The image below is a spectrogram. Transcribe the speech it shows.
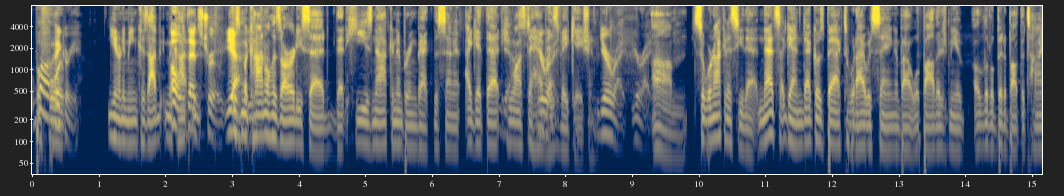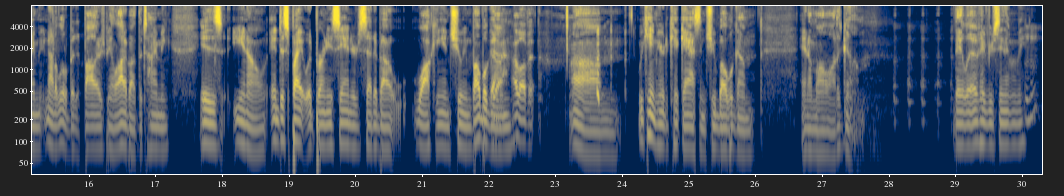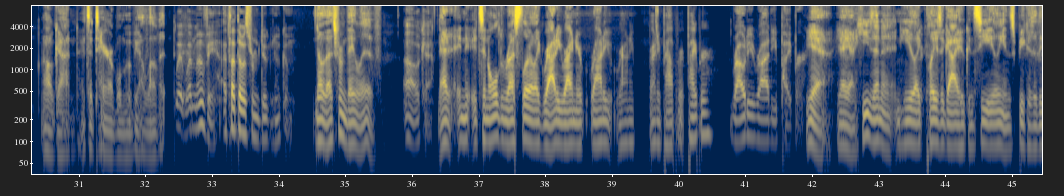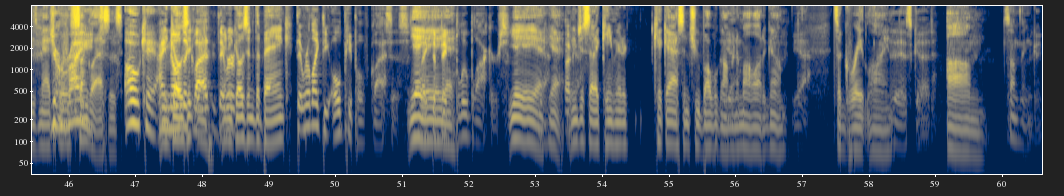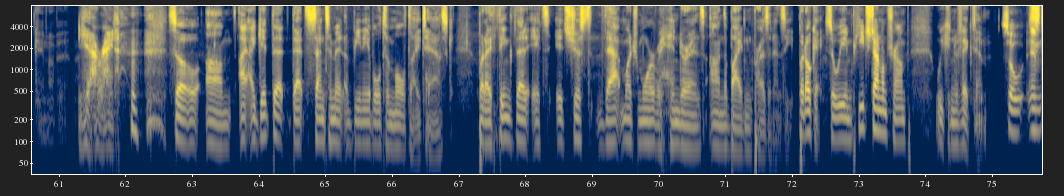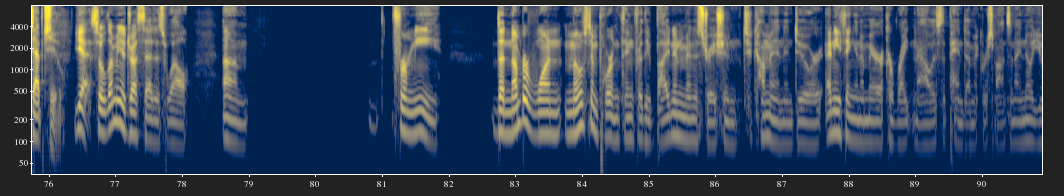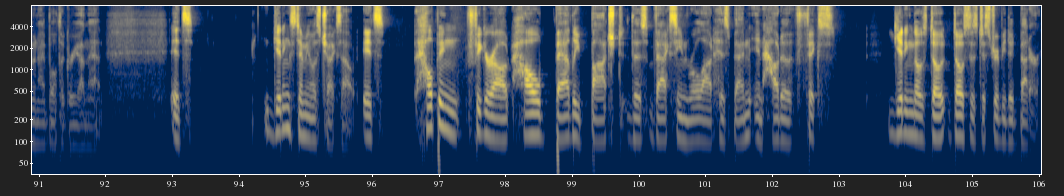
well, I agree. You know what I mean? Because I. Oh, that's true. Yeah, Because McConnell has already said that he's not going to bring back the Senate. I get that. He wants to have you're his vacation. You're right. You're right. Um, so we're not going to see that, and that's again that goes back to what I was saying about what bothers me a, a little bit about the timing. Not a little bit; it bothers me a lot about the timing. Is you know, and despite what Bernie Sanders said about walking and chewing bubble yeah, gum, I love it. um, we came here to kick ass and chew bubble gum, and I'm all out of gum. They live. Have you seen that movie? Mm-hmm. Oh God, it's a terrible movie. I love it. Wait, what movie? I thought that was from Duke Nukem. No, that's from They Live. Oh, okay. That and it's an old wrestler like Rowdy Rodney, Rowdy Rowdy Rowdy Piper. Piper? Rowdy Roddy Piper. Yeah, yeah, yeah. He's in it, and he like plays a guy who can see aliens because of these magical right. sunglasses. Okay, And I know the glass. yeah, they were he goes into the bank. they were like the old people glasses. Yeah, like yeah, the yeah, big yeah. blue blockers. Yeah, yeah, yeah, Yeah, yeah. And he just said, "I came here to kick ass and chew bubble gum, and I'm all out of gum." Yeah, It's a great line. It is good. Um, Something good came of it. yeah, right. so um, I, I get that that sentiment of being able to multitask, but I think that it's it's just that much more of a hindrance on the Biden presidency. But okay, so we impeach Donald Trump, we convict him. So in, Step two. Yeah, so let me address that as well. Um, for me, the number one most important thing for the Biden administration to come in and do, or anything in America right now, is the pandemic response. And I know you and I both agree on that. It's getting stimulus checks out. It's helping figure out how badly botched this vaccine rollout has been and how to fix getting those do- doses distributed better.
